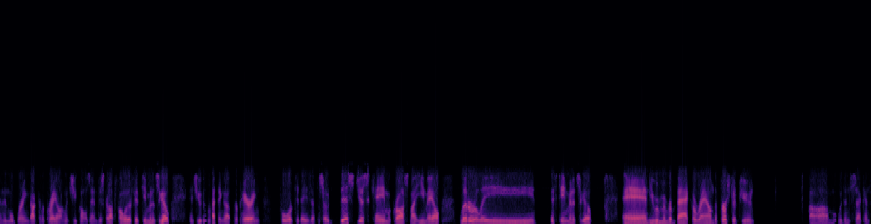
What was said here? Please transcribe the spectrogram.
and then we'll bring Dr. McCrea on when she calls in. Just got off the phone with her 15 minutes ago, and she was wrapping up preparing for today's episode. This just came across my email literally 15 minutes ago, and you remember back around the 1st of June, um, within seconds,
